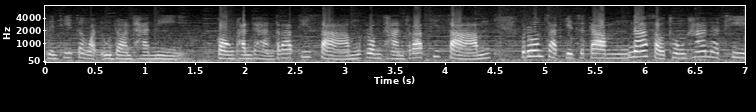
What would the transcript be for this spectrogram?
พื้นที่จังหวัดอุดรธานีกองพันฐานราบที่ 3 กรมฐานราบที่ 3 ร่วมจัดกิจกรรมหน้าเสาธง 5 นาที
